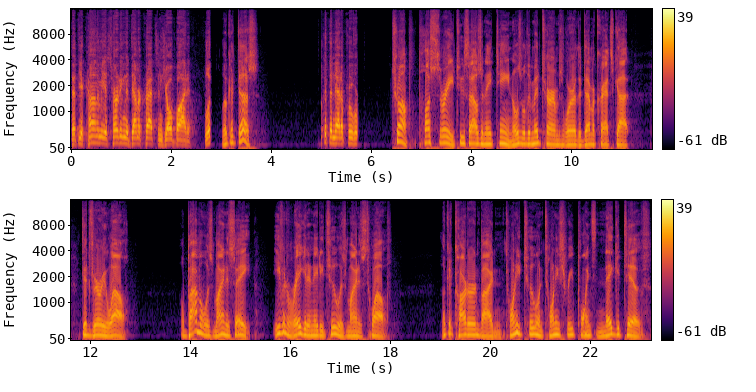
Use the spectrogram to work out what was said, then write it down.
that the economy is hurting the Democrats and Joe Biden, look, Look at this. look at the net approval Trump plus three, 2018. Those were the midterms where the Democrats got did very well. Obama was minus eight. Even Reagan in 82 was minus 12. Look at Carter and Biden 22 and 23 points negative.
